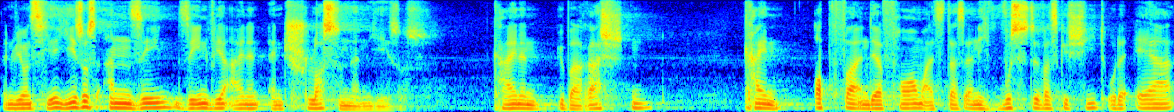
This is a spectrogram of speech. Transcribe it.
wenn wir uns hier Jesus ansehen, sehen wir einen entschlossenen Jesus, keinen überraschten, kein Opfer in der Form, als dass er nicht wusste, was geschieht oder er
